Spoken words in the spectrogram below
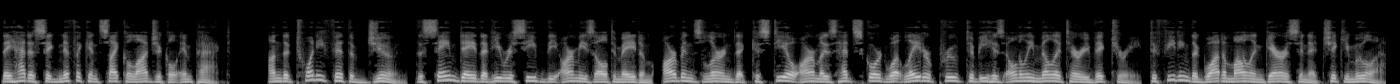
they had a significant psychological impact. On 25 June, the same day that he received the army's ultimatum, Arbenz learned that Castillo Armas had scored what later proved to be his only military victory, defeating the Guatemalan garrison at Chiquimula.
